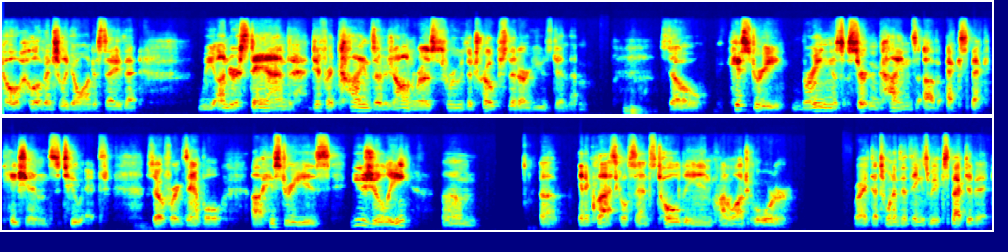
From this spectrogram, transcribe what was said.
he'll he'll eventually go on to say that we understand different kinds of genres through the tropes that are used in them Mhm. so history brings certain kinds of expectations to it. So, for example, uh, history is usually, um, uh, in a classical sense, told in chronological order, right? That's one of the things we expect of it.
